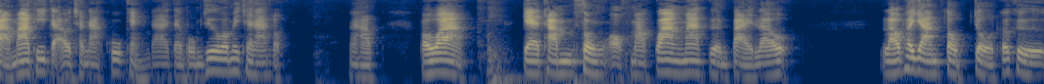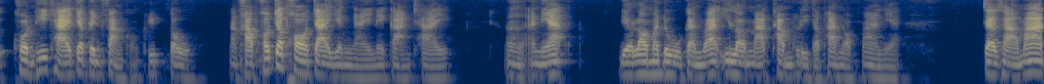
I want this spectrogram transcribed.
สามารถที่จะเอาชนะคู่แข่งได้ แต่ผมเชื่อว่าไม่ชนะหรอกนะครับ เพราะว่าแกทำส่งออกมากว้างมากเกินไปแล้วแล้วพยายามตบโจทย์ก็คือคนที่ใช้จะเป็นฝั่งของคริปโตนะครับ เขาจะพอใจยังไงในการใช้เอออันเนี้ย เดี๋ยวเรามาดูกันว่าอีลอนมาร์กทำผลิตภัณฑ์ออกมาเนี่ย จะสามารถ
